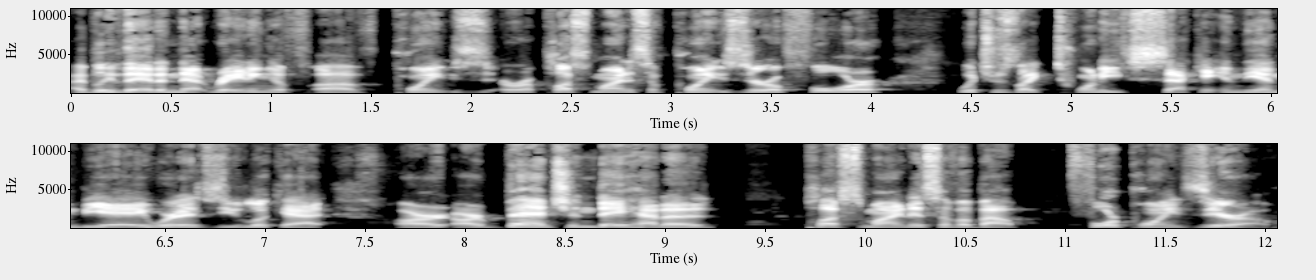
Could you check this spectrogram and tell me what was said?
I believe they had a net rating of, of points or a plus minus of 0.04, which was like 22nd in the NBA. Whereas you look at our, our bench and they had a plus minus of about 4.0,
